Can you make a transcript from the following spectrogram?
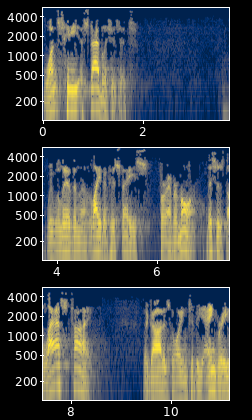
Once He establishes it, we will live in the light of His face forevermore. This is the last time that God is going to be angry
